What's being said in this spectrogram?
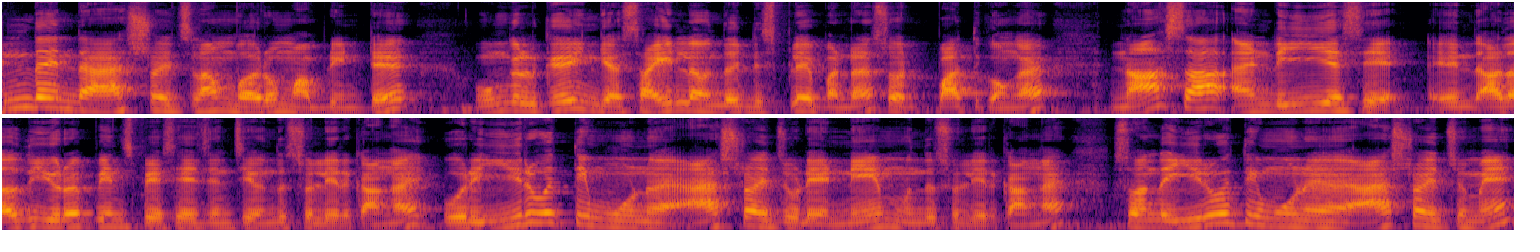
எந்த இந்த ஆஸ்ட்ராய்ட்ஸ்லாம் வரும் அப்படின்ட்டு உங்களுக்கு இங்கே சைடில் வந்து டிஸ்ப்ளே பண்ணுறேன் ஸோ பார்த்துக்கோங்க. நாசா அண்ட் இஎஸ்ஏ அதாவது யூரோப்பியன் ஸ்பேஸ் ஏஜென்சி வந்து சொல்லியிருக்காங்க. ஒரு இருபத்தி மூணு ஆஸ்ட்ராய்ட்ஸுடைய நேம் வந்து சொல்லியிருக்காங்க. ஸோ அந்த இருபத்தி மூணு ஆஸ்ட்ராய்ட்ஸுமே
